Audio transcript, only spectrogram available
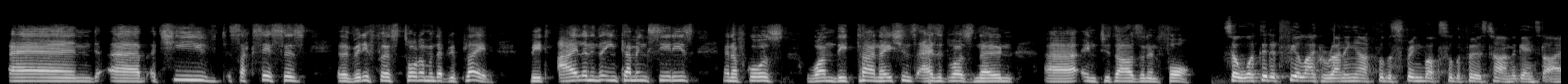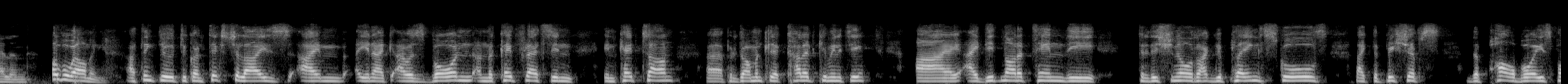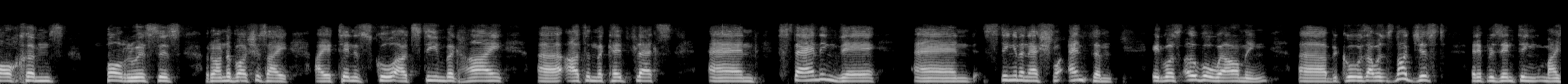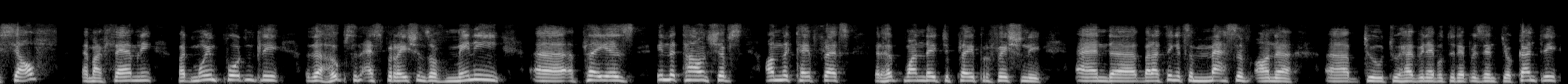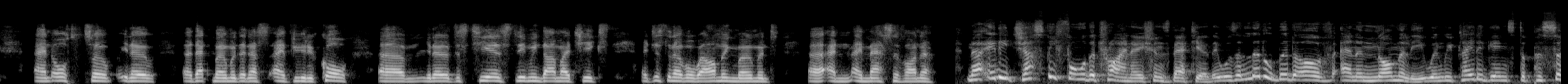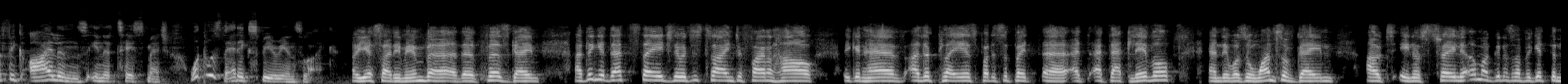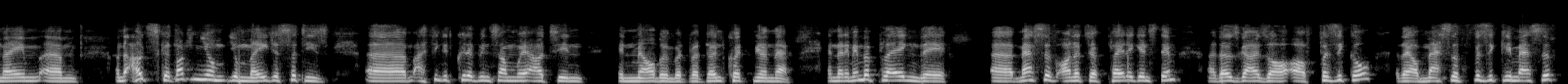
and uh, achieved successes the very first tournament that we played, beat Ireland in the incoming series, and of course won the Tri Nations as it was known uh, in 2004. So, what did it feel like running out for the Springboks for the first time against Ireland? Overwhelming. I think to, to contextualize, I'm you know I was born on the Cape Flats in in Cape Town, uh, predominantly a coloured community. I I did not attend the traditional rugby playing schools like the Bishops, the Paarl Boys, Paarl Gims, Paul Roos's, Rondebosch's. I, I attended school at Steenberg High uh, out in the Cape Flats and standing there and singing the national anthem, it was overwhelming uh, because I was not just representing myself and my family, but more importantly, the hopes and aspirations of many uh, players in the townships on the Cape Flats that hope one day to play professionally. And uh, but I think it's a massive honor uh, to to have been able to represent your country. And also you know uh, that moment and as if you recall um, you know just tears streaming down my cheeks. It's just an overwhelming moment uh, and a massive honor now, Eddie, just before the Tri Nations that year, there was a little bit of an anomaly when we played against the Pacific Islands in a test match. What was that experience like? Oh, yes, I remember the first game. I think at that stage, they were just trying to find out how you can have other players participate uh, at, at that level. And there was a once off game out in Australia. Oh, my goodness, I forget the name. Um, on the outskirts, not in your, your major cities. Um, I think it could have been somewhere out in in Melbourne, but but don't quote me on that. And I remember playing there. Uh, massive honor to have played against them. Uh, those guys are, are physical. They are massive, physically massive,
